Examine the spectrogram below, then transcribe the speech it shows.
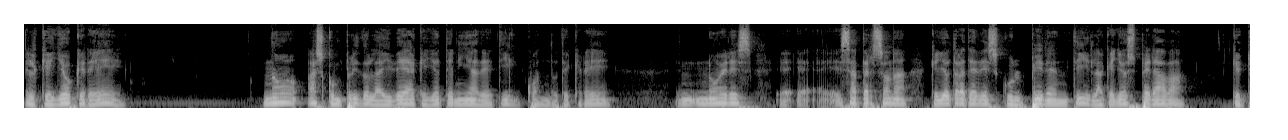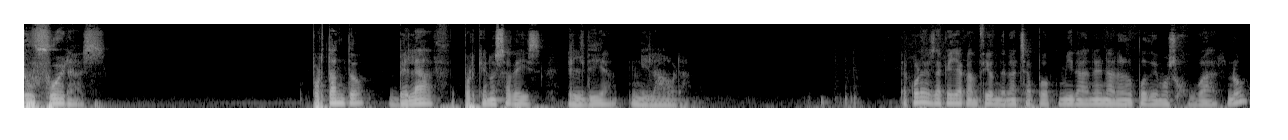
el que yo creé. No has cumplido la idea que yo tenía de ti cuando te creé. No eres eh, eh, esa persona que yo traté de esculpir en ti, la que yo esperaba que tú fueras. Por tanto, velad, porque no sabéis el día ni la hora. ¿Te acuerdas de aquella canción de Nacha Pop? Mira, nena, no podemos jugar, ¿no?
